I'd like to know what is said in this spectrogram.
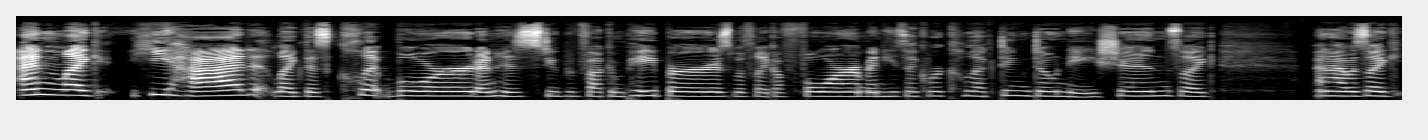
And like he had like this clipboard and his stupid fucking papers with like a form and he's like we're collecting donations like and I was like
